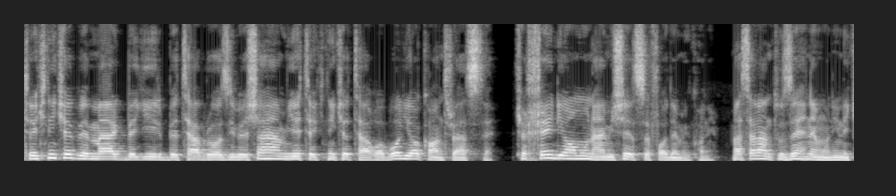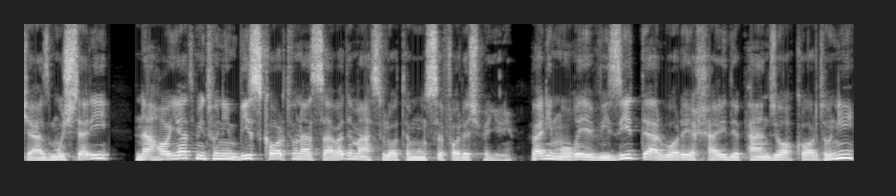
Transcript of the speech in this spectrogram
تکنیک به مرگ بگیر به تبرازی بشه هم یه تکنیک تقابل یا کانترسته که خیلی آمون همیشه استفاده می‌کنیم. مثلا تو ذهنمون اینه که از مشتری نهایت می‌تونیم 20 کارتون از سبد محصولاتمون سفارش بگیریم. ولی موقع ویزیت درباره خرید 50 کارتونی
